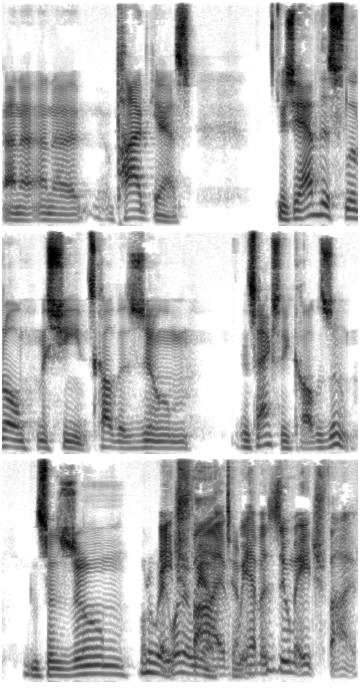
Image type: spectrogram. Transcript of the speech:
on a on a podcast is you have this little machine. It's called the Zoom. It's actually called Zoom. It's a Zoom. What do we? what do we have, H5. Tim? We have a Zoom H5.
